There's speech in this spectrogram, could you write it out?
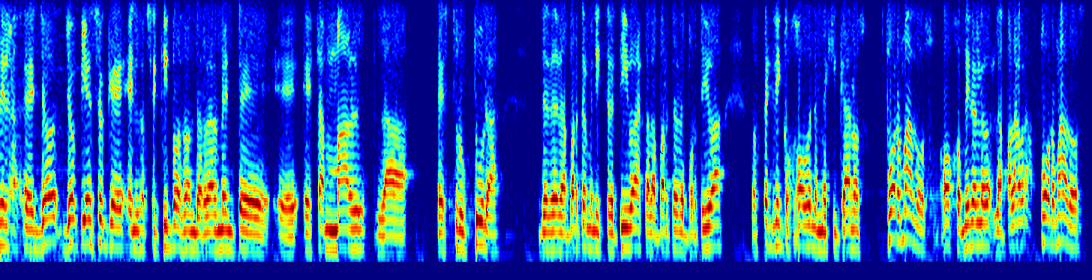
Mira, eh, yo, yo pienso que en los equipos donde realmente eh, está mal la estructura, desde la parte administrativa hasta la parte deportiva, los técnicos jóvenes mexicanos formados, ojo, mírenlo, la palabra formados,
